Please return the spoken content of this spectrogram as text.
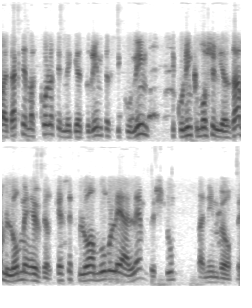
בדקתם הכל, אתם מגדרים את הסיכונים, סיכונים כמו של יזם, לא מעבר. כסף לא אמור להיעלם בשום פנים ואופן.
